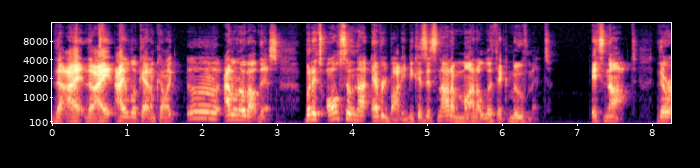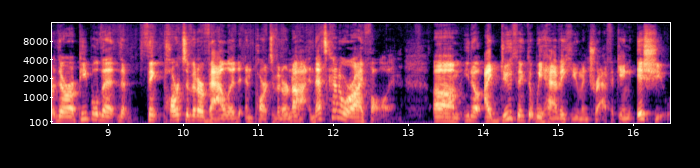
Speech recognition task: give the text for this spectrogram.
that I that I, I look at, I'm kind of like, I don't know about this. But it's also not everybody because it's not a monolithic movement. It's not. There, there are people that, that think parts of it are valid and parts of it are not. And that's kind of where I fall in um, you know, I do think that we have a human trafficking issue,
